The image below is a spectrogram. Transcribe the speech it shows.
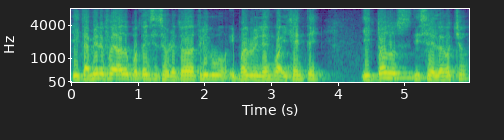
Y también le fue dado potencia sobre toda tribu y pueblo y lengua y gente. Y todos, dice el 8,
